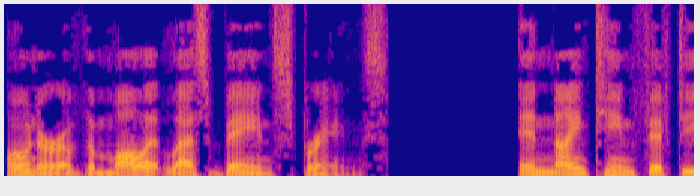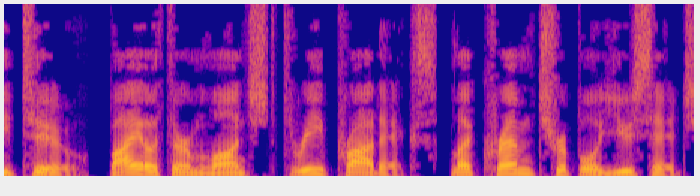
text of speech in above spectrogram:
owner of the Molitg-les-Bains Springs. In 1952, Biotherm launched three products, La Crème Triple Usage,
